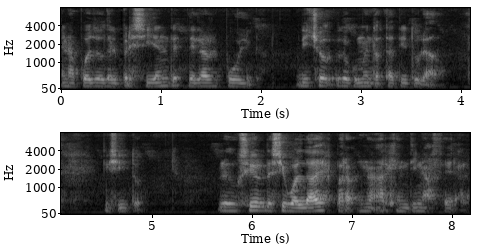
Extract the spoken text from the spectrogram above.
en apoyo del presidente de la República. Dicho documento está titulado, y cito, Reducir desigualdades para una Argentina federal.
